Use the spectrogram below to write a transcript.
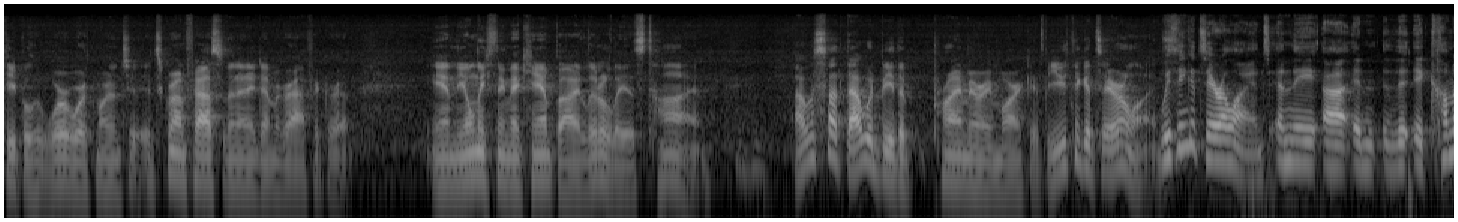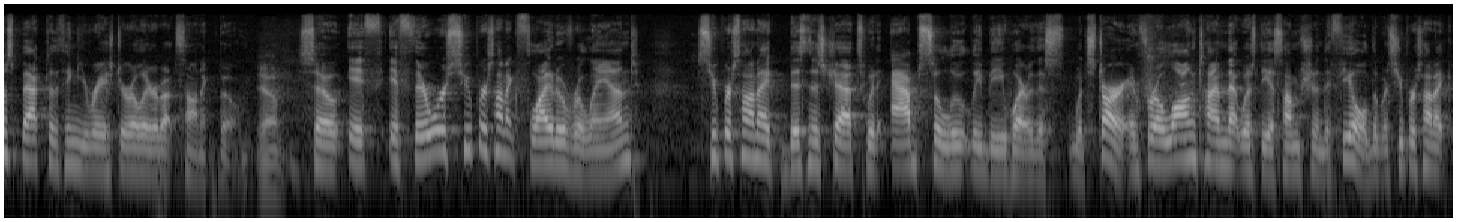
people who were worth more than two, it's grown faster than any demographic group. And the only thing they can't buy, literally, is time. I always thought that would be the primary market, but you think it's airlines. We think it's airlines, and the uh, and the, it comes back to the thing you raised earlier about sonic boom. Yeah. So if if there were supersonic flight over land, supersonic business jets would absolutely be where this would start. And for a long time, that was the assumption in the field that when supersonic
